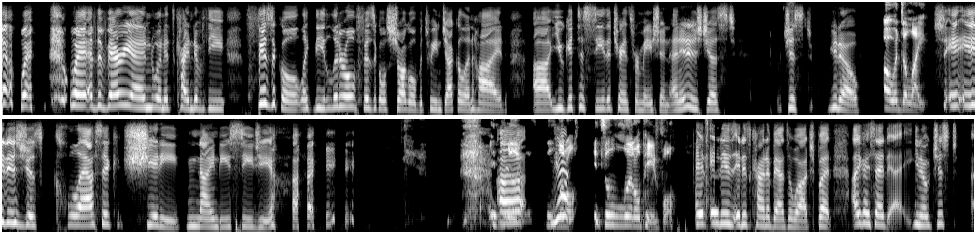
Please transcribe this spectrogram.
uh, when, when at the very end, when it's kind of the physical, like the literal physical struggle between Jekyll and Hyde, uh, you get to see the transformation, and it is just, just you know. Oh, a delight! It, it is just classic shitty 90s CGI. it really uh, is. yeah. Little it's a little painful. It it is it is kind of bad to watch, but like I said, uh, you know, just uh,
